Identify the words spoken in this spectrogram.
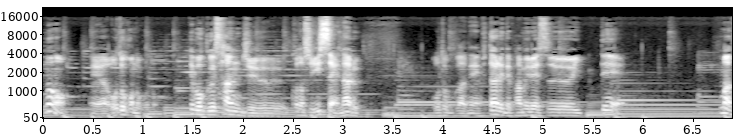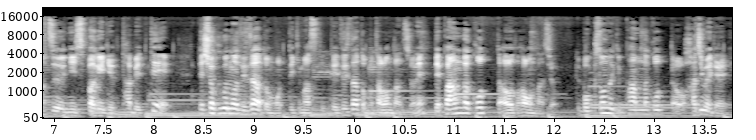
の、えー男の子と。で、僕30、今年1歳になる男がね、2人でファミレス行って、まあ普通にスパゲティを食べて、で、食後のデザートを持ってきますって言って、デザートも頼んだんですよね。で、パンナコッタを頼んだんですよ。で僕その時パンナコッタを初めて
